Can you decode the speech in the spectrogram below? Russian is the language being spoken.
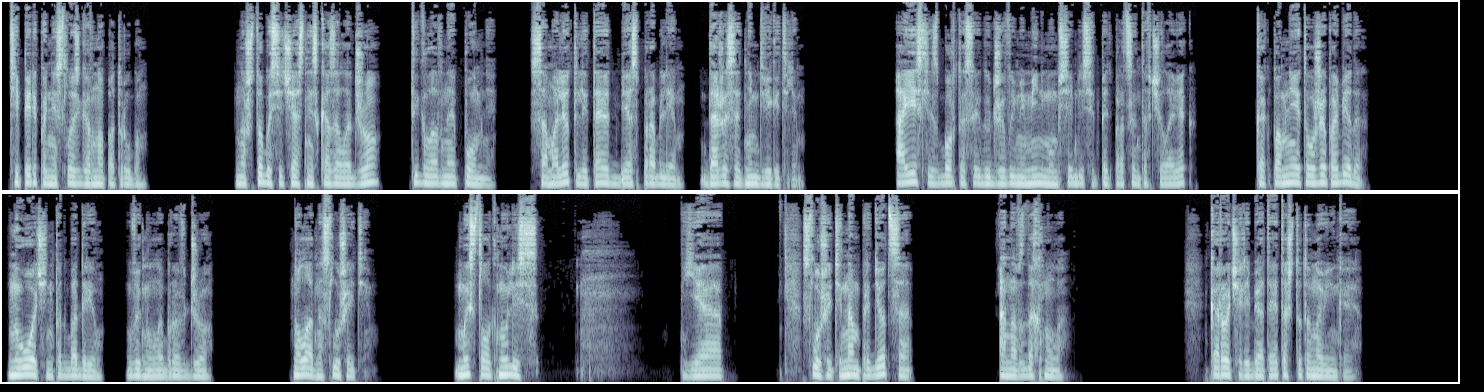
Теперь понеслось говно по трубам. Но что бы сейчас ни сказала Джо, ты, главное, помни. Самолеты летают без проблем, даже с одним двигателем. А если с борта сойдут живыми минимум 75% человек? Как по мне, это уже победа. «Ну, очень подбодрил», — выгнула бровь Джо. «Ну ладно, слушайте. Мы столкнулись с... Я... Слушайте, нам придется...» Она вздохнула. «Короче, ребята, это что-то новенькое».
